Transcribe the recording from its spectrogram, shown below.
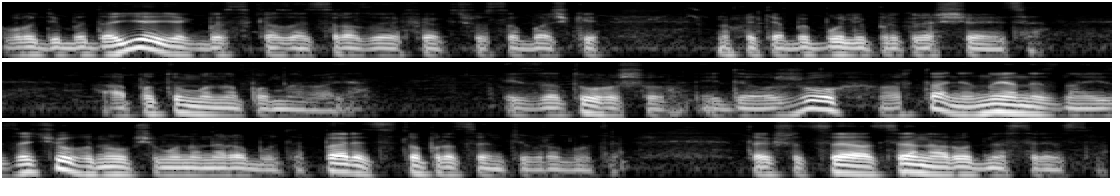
вроді би дає, як би сказати, сразу ефект, що собачки ну, хоча б болі прекращаються. А потім воно помирає. Із-за того, що йде ожог, гортання, ну я не знаю, із-за чого, ну, в общем, воно не працює. Перець 100% працює. Так що це, це народне средство.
